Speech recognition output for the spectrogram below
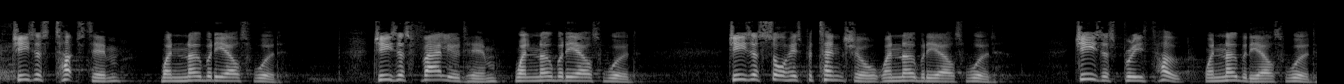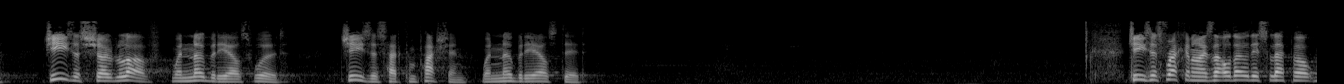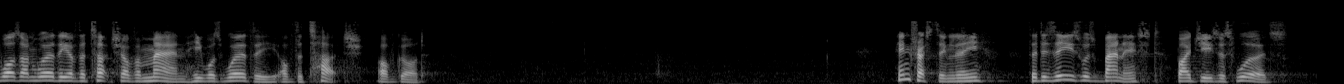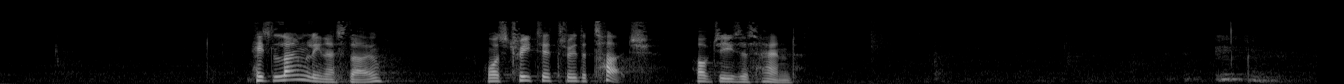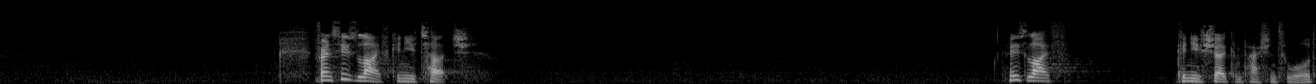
Jesus touched him when nobody else would. Jesus valued him when nobody else would. Jesus saw his potential when nobody else would. Jesus breathed hope when nobody else would. Jesus showed love when nobody else would. Jesus had compassion when nobody else did. Jesus recognized that although this leper was unworthy of the touch of a man, he was worthy of the touch of God. Interestingly, the disease was banished by Jesus' words. His loneliness, though, was treated through the touch of Jesus' hand. Friends, whose life can you touch? Whose life can you show compassion toward?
